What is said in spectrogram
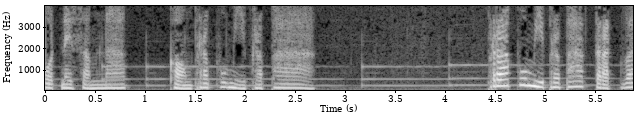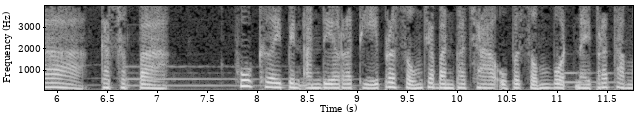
บทในสำนักของพระผู้มีพระภาค พระผู้มีพระภาคตรัสว่า กัสปะ ผู้เคยเป็นอันเดียรถีประสงค์จะบรรพชาอุปสมบทในพระธรรม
